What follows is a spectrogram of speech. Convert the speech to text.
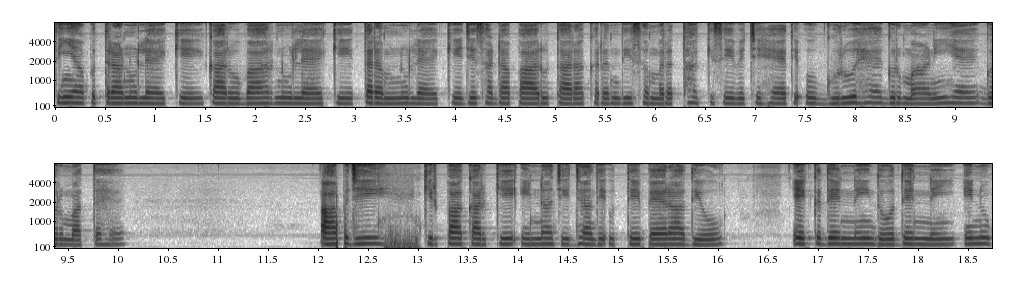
ਧੀਆਂ ਪੁੱਤਰਾਂ ਨੂੰ ਲੈ ਕੇ, ਕਾਰੋਬਾਰ ਨੂੰ ਲੈ ਕੇ, ਧਰਮ ਨੂੰ ਲੈ ਕੇ ਜੇ ਸਾਡਾ ਪਾਰ ਉਤਾਰਾ ਕਰਨ ਦੀ ਸਮਰੱਥਾ ਕਿਸੇ ਵਿੱਚ ਹੈ ਤੇ ਉਹ ਗੁਰੂ ਹੈ, ਗੁਰਮਾਣੀ ਹੈ, ਗੁਰਮਤ ਹੈ। ਆਪ ਜੀ ਕਿਰਪਾ ਕਰਕੇ ਇਹਨਾਂ ਚੀਜ਼ਾਂ ਦੇ ਉੱਤੇ ਪਹਿਰਾ ਦਿਓ। ਇੱਕ ਦਿਨ ਨਹੀਂ, ਦੋ ਦਿਨ ਨਹੀਂ, ਇਹਨੂੰ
